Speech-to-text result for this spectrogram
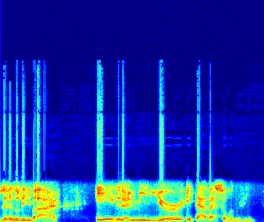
du réseau des libraires et le milieu était abasourdi euh,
